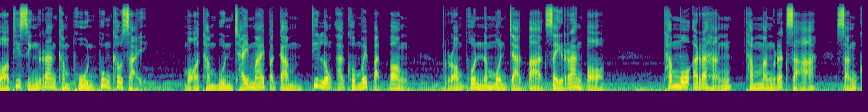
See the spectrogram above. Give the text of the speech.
ปอบที่สิงร่างคำพูนพุ่งเข้าใส่ หมอทำบุญใช้ไม้ประกำที่ลงอาคมไว้ปัดป้อง พร้อมพ่นน้ำมนต์จากปากใส่ร่างปอบธรรมโมอรหังธรรมังรักษา สังโฆ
